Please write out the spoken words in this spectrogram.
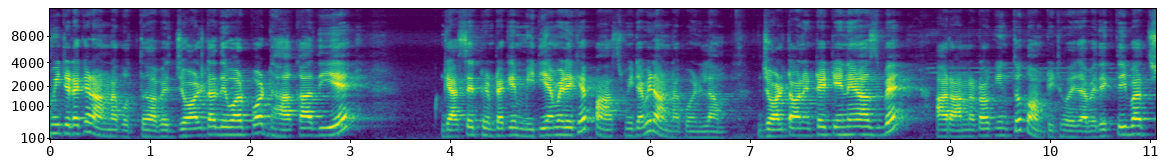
মিনিট এটাকে রান্না করতে হবে। জলটা দেওয়ার পর ঢাকা দিয়ে গ্যাসের ফ্লেমটাকে মিডিয়ামে রেখে পাঁচ মিনিট আমি রান্না করে নিলাম। জলটা অনেকটাই টেনে আসবে আর রান্নাটাও কিন্তু কমপ্লিট হয়ে যাবে। দেখতেই পাচ্ছ?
